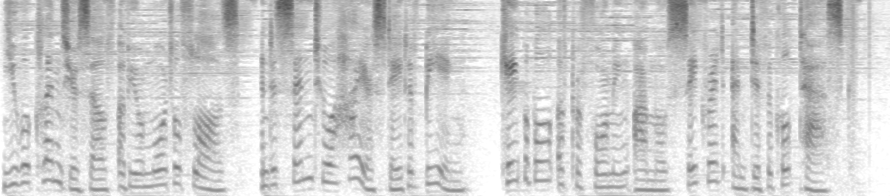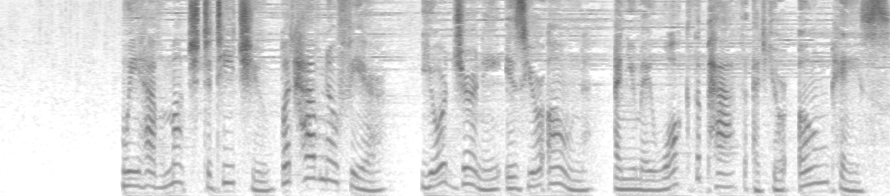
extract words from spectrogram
You will cleanse yourself of your mortal flaws and ascend to a higher state of being, capable of performing our most sacred and difficult task. We have much to teach you, but have no fear. Your journey is your own, and you may walk the path at your own pace.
